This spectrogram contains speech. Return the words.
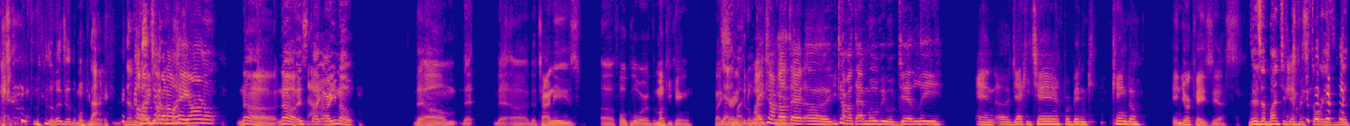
the Legend of the Monkey The- Man. The Oh, you talking about Hey Arnold? No, no, it's Nah. like, all right, you know, the um that the uh the Chinese uh folklore of the Monkey King, like Yeah, Journey Monkey- to the Are you West. talking about that? Uh, you talking about that movie with Jet Li and uh, Jackie Chan, Forbidden Kingdom? In your case, yes. There's a bunch of different stories with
